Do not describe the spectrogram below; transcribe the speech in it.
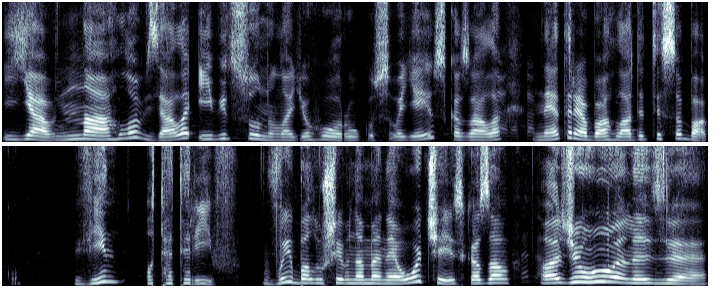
я нагло взяла і відсунула його руку своєю, сказала, не треба гладити собаку. Він отетерів, вибалушив на мене очі і сказав: А чого не зле?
